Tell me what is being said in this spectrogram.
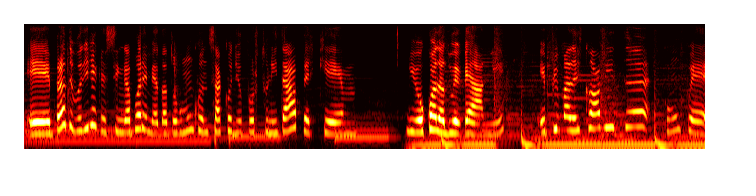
E, però devo dire che Singapore mi ha dato comunque un sacco di opportunità perché vivo qua da due anni e prima del Covid comunque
